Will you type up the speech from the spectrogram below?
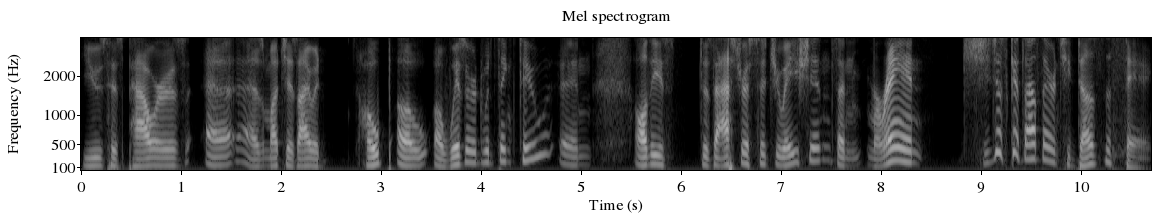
use his powers uh, as much as I would hope a, a wizard would think to in all these disastrous situations. And Moiraine, she just gets out there and she does the thing,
